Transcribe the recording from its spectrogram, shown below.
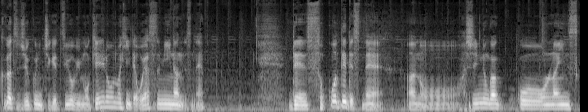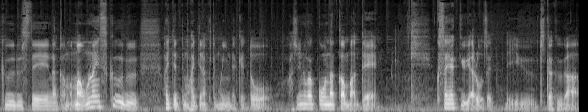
9月19日月曜日も敬老の日でお休みなんですね。でそこでですねあの走りの学校オンラインスクール生仲間まあオンラインスクール入ってっても入ってなくてもいいんだけど走りの学校仲間で草野球やろうぜっていう企画が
